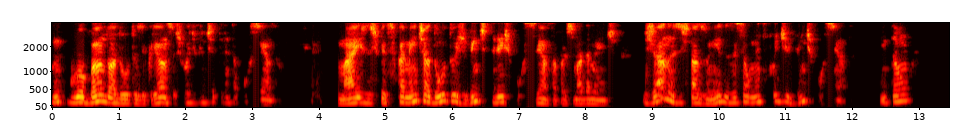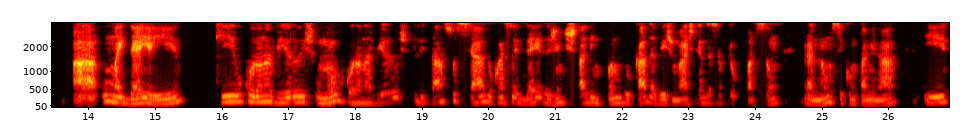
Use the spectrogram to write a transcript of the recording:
englobando adultos e crianças, foi de 20 a 30%. Mais especificamente adultos, 23% aproximadamente. Já nos Estados Unidos, esse aumento foi de 20%. Então, há uma ideia aí que o coronavírus, o novo coronavírus, ele está associado com essa ideia da gente estar limpando cada vez mais, tendo essa preocupação para não se contaminar e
